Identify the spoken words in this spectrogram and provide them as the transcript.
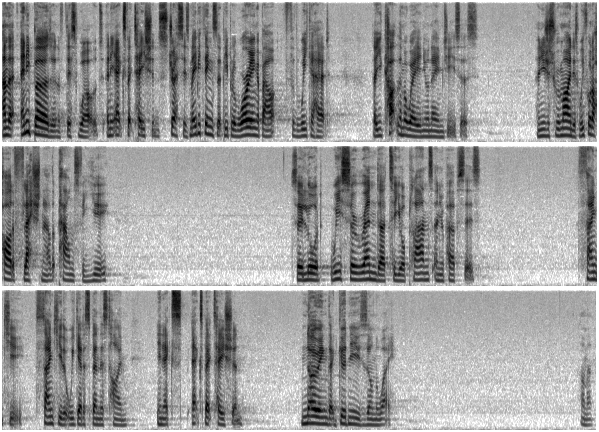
And that any burden of this world, any expectations, stresses, maybe things that people are worrying about for the week ahead, that you cut them away in your name, Jesus. And you just remind us we've got a heart of flesh now that pounds for you. So, Lord, we surrender to your plans and your purposes. Thank you. Thank you that we get to spend this time in ex- expectation, knowing that good news is on the way. Amen.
